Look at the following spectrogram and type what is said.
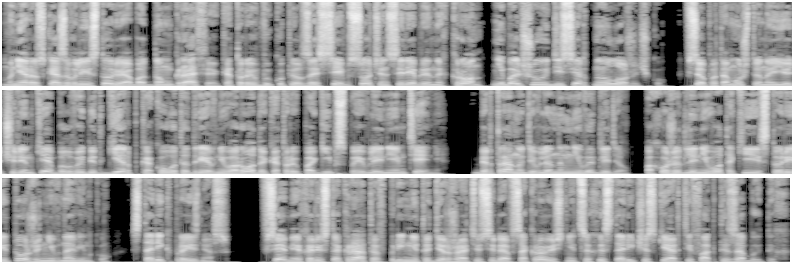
«Мне рассказывали историю об одном графе, который выкупил за семь сотен серебряных крон небольшую десертную ложечку. Все потому, что на ее черенке был выбит герб какого-то древнего рода, который погиб с появлением тени. Бертран удивленным не выглядел. Похоже, для него такие истории тоже не в новинку. Старик произнес. В семьях аристократов принято держать у себя в сокровищницах исторические артефакты забытых.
